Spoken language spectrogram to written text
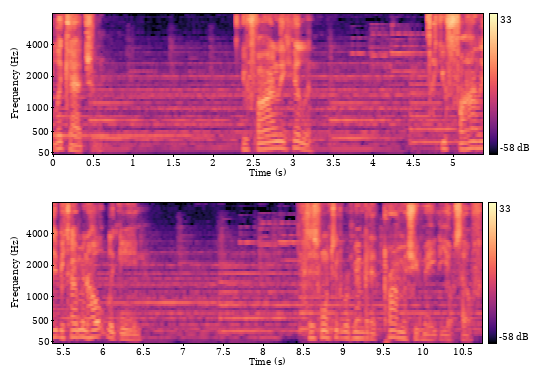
Look at you. You finally healing. Like you finally becoming whole again. I just want you to remember that promise you made to yourself.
